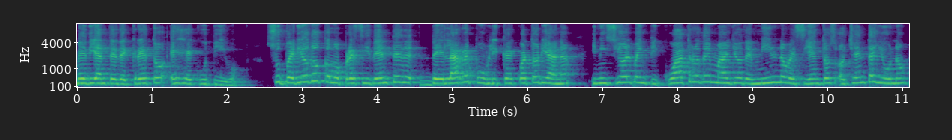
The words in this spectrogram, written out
mediante decreto ejecutivo. Su periodo como presidente de la República Ecuatoriana inició el 24 de mayo de 1981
